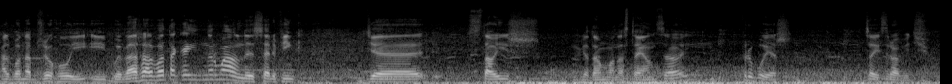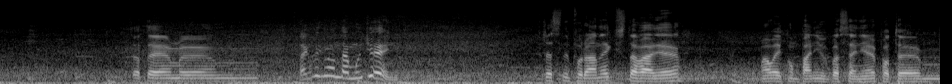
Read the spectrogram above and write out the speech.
albo na brzuchu i, i pływasz, albo taki normalny surfing, gdzie stoisz, wiadomo, na stojąco i próbujesz coś zrobić. Zatem em, tak wygląda mój dzień. Wczesny poranek, wstawanie, małe kompanie w basenie, potem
